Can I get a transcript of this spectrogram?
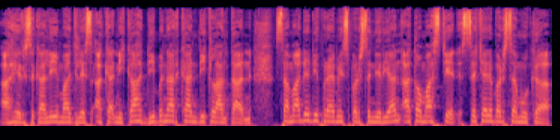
Akhir sekali majlis akad nikah dibenarkan di Kelantan sama ada di premis persendirian atau masjid secara bersemuka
